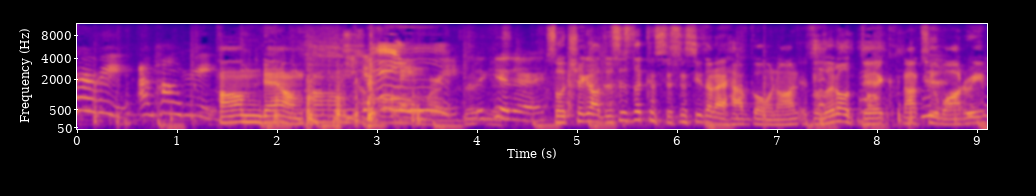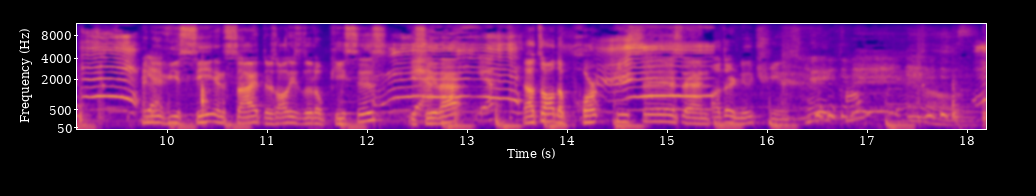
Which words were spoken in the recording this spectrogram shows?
Hurry. I'm hungry. Calm down, calm She down. gets hangry. Look at her. So check out, this is the consistency that I have going on. It's a little thick, not too watery. And Yes. if you see inside, there's all these little pieces. You Yeah. see that? Yep. That's all the pork pieces and other nutrients. Hey, calm down.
